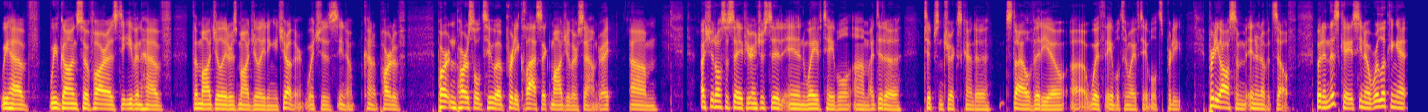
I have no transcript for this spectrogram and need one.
We have we've gone so far as to even have the modulators modulating each other, which is you know kind of part of part and parcel to a pretty classic modular sound, right? Um, I should also say, if you're interested in Wavetable, um, I did a tips and tricks kind of style video uh, with Ableton Wavetable. It's pretty pretty awesome in and of itself. But in this case, you know, we're looking at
